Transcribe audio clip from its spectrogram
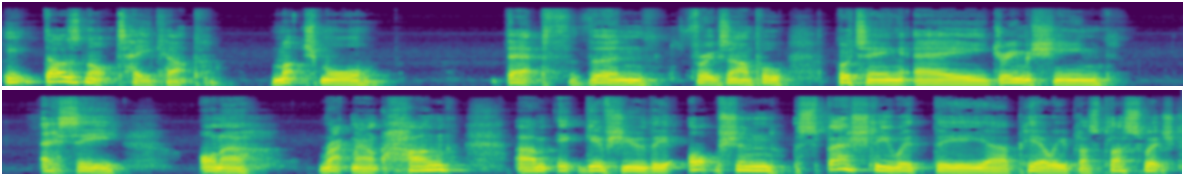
It does not take up much more depth than, for example, putting a Dream Machine SE on a rack mount hung. Um, it gives you the option, especially with the uh, PoE++ Plus switch,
